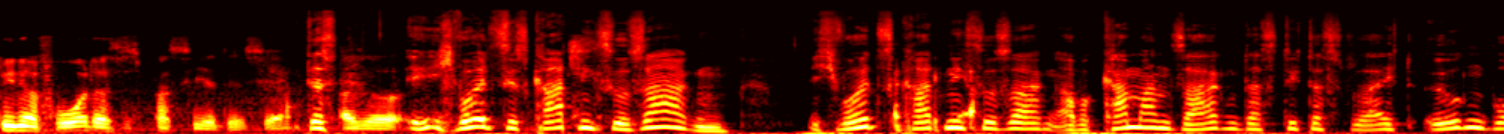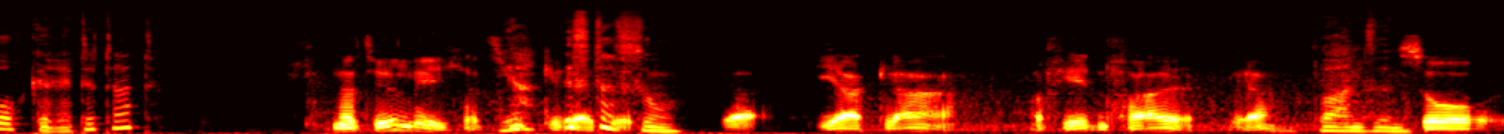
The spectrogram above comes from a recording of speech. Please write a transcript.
Ich bin ja froh, dass es passiert ist, ja. Das, also, ich wollte es jetzt gerade nicht so sagen. Ich wollte es gerade nicht so sagen, aber kann man sagen, dass dich das vielleicht irgendwo auch gerettet hat? Natürlich hat es ja, mich gerettet. Ist das so? Ja, ja, klar. Auf jeden Fall, ja. Wahnsinn. So,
